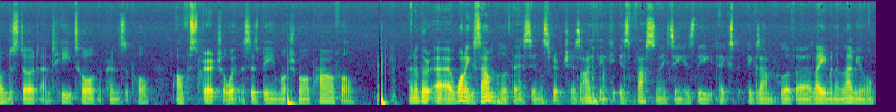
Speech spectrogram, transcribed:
understood and he taught the principle of spiritual witnesses being much more powerful. Another uh, one example of this in the scriptures I think is fascinating is the ex- example of uh, Laman and Lemuel.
